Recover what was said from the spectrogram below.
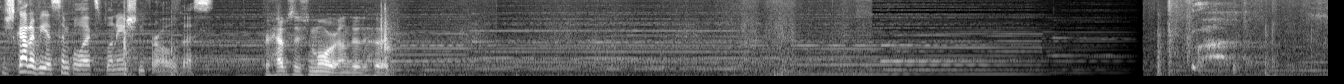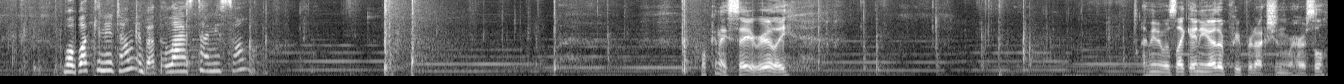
There's gotta be a simple explanation for all of this. Perhaps there's more under the hood. Well, what can you tell me about the last time you saw him? What can I say, really? I mean, it was like any other pre production rehearsal.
